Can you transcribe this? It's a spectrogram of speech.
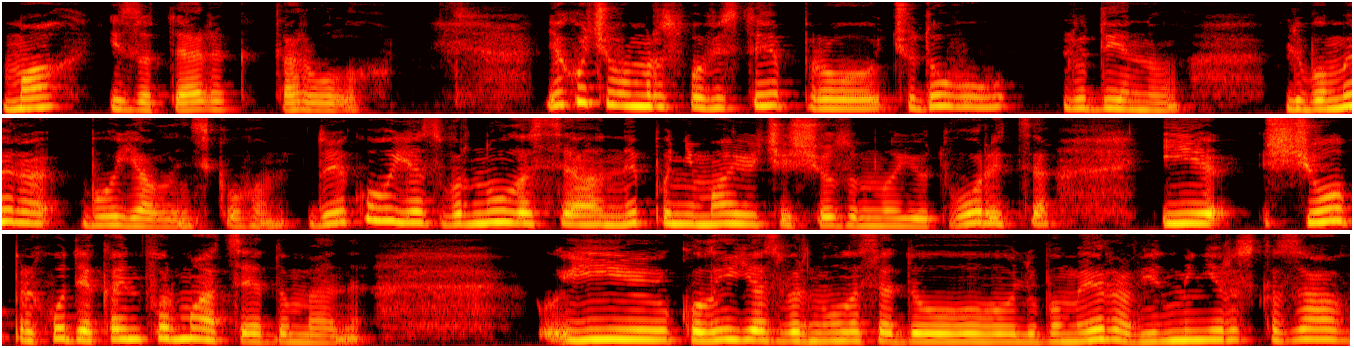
маг, ізотерик, таролог. Я хочу вам розповісти про чудову людину Любомира Богоявленського, до якого я звернулася, не понімаючи, що зо мною твориться, і що приходить, яка інформація до мене. І коли я звернулася до Любомира, він мені розказав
